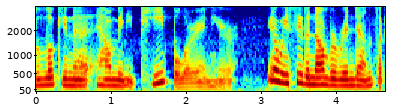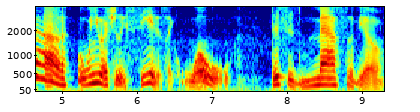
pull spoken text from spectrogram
looking at how many people are in here you know, when you see the number written down, it's like, ah, but when you actually see it, it's like, whoa, this is massive, yo.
